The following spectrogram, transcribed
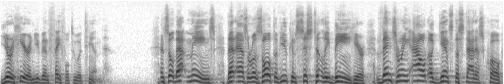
you're here and you've been faithful to attend. And so that means that as a result of you consistently being here, venturing out against the status quo,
